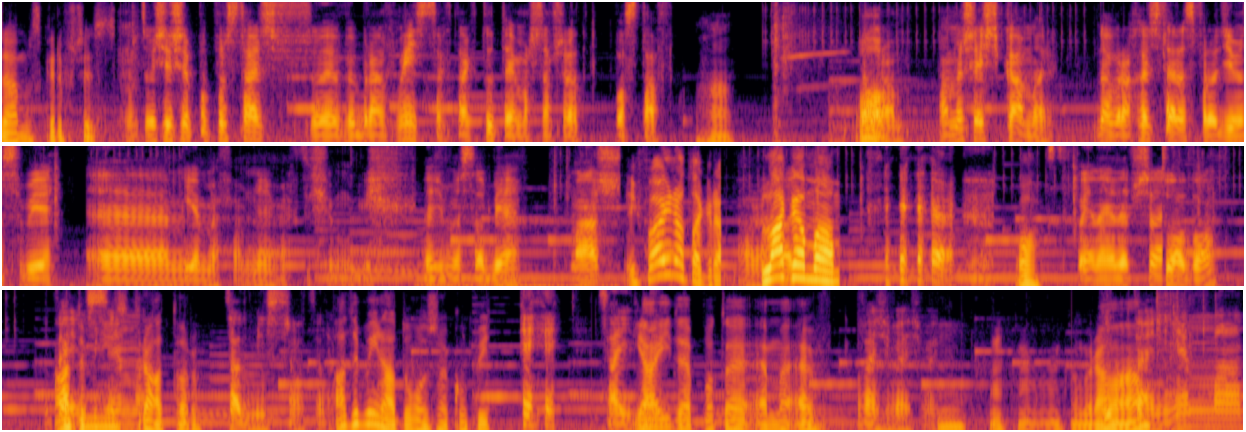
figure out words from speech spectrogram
jumpscare wszyscy. No to musisz się postawić w e, wybranych miejscach, tak? Tutaj masz na przykład postaw. Aha. O, Dobra, mamy sześć kamer. Dobra, chodź teraz sprawdzimy sobie em, IMF-a, nie wiem jak to się mówi. Weźmy sobie. Masz? ej, fajna ta gra. Dobra, Laga mam. O, chodź. Twoje najlepsze słowo. Tutaj nic nie ma. administrator. Co administrator? Admina tu można kupić. Zajmij. Ja idę po te MEF. Weź, weź, weź. Dobra, mam. Tutaj nie ma.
